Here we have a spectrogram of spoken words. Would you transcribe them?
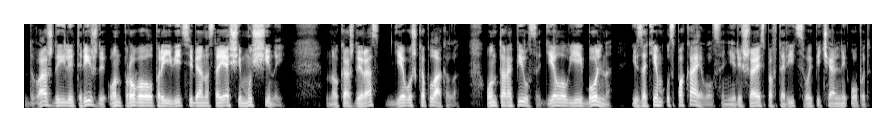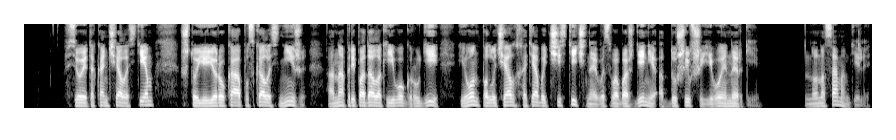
Дважды или трижды он пробовал проявить себя настоящим мужчиной, но каждый раз девушка плакала. Он торопился, делал ей больно и затем успокаивался, не решаясь повторить свой печальный опыт. Все это кончалось тем, что ее рука опускалась ниже, она припадала к его груди, и он получал хотя бы частичное высвобождение от душившей его энергии. Но на самом деле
